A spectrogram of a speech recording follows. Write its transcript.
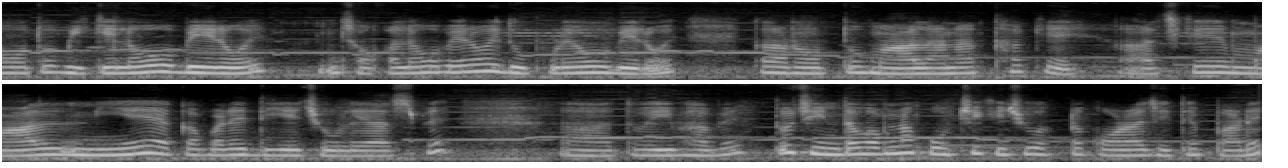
ও তো বিকেলেও বেরোয়, সকালেও বেরোয়, দুপুরেও বেরোয়। কারণ ওর তো মাল আনার থাকে। আজকে মাল নিয়ে একেবারে দিয়ে চলে আসবে। তো এইভাবে। তো চিন্তা ভাবনা করছি কিছু একটা করা যেতে পারে।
